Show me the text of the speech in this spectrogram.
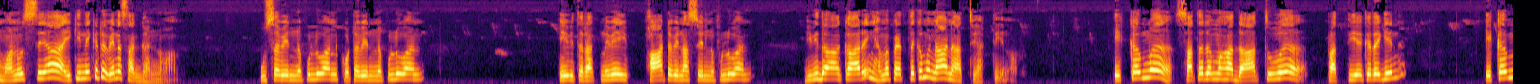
මිනිස්සයා එකිනෙකට වෙනසක් ගන්නවා. උස වෙන්න පුළුවන්, කොට වෙන්න පුළුවන්. ඒ විතරක් නෙවෙයි පාට වෙනස් වෙන්න පුළුවන්. විවිධාකාරයෙන් හැම පැත්තකම නානාත්වයක් තියෙනවා. එකම සතර මහා ධාතුව ප්‍රත්‍ය කරගෙන එකම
